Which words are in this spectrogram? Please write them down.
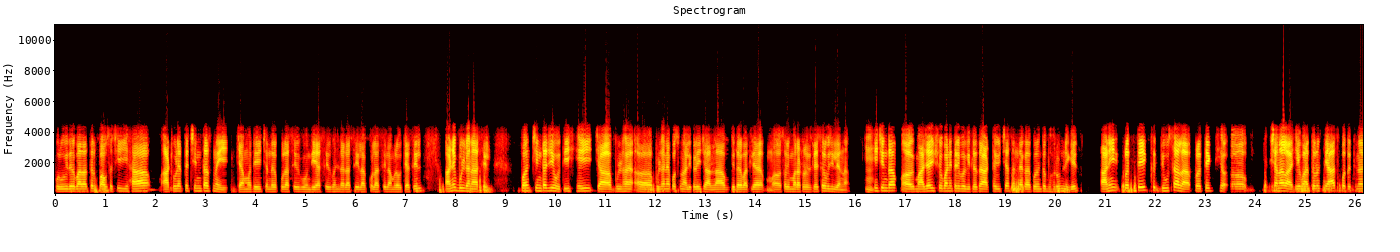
पूर्व विदर्भाला तर पावसाची ह्या आठवड्यात तर चिंताच नाही. ज्यामध्ये चंद्रपूर असेल, गोंदिया असेल, भंडारा असेल, अकोला असेल, अमरावती असेल आणि बुलढाणा असेल. पण चिंता जी होती ही ज्या बुलढा अ, बुलढाण्यापासून अलीकडे जालना, विदर्भातल्या सॉरी मराठवाड्यातल्या सर्व जिल्ह्यांना. हं. चिंता माझ्या हिशोबाने तरी बघितलं तर 28च्या संध्याकाळपर्यंत भरून निघेल आणि प्रत्येक दिवसाला, प्रत्येक क्षणाला हे वातावरण त्याच पद्धतीनं,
